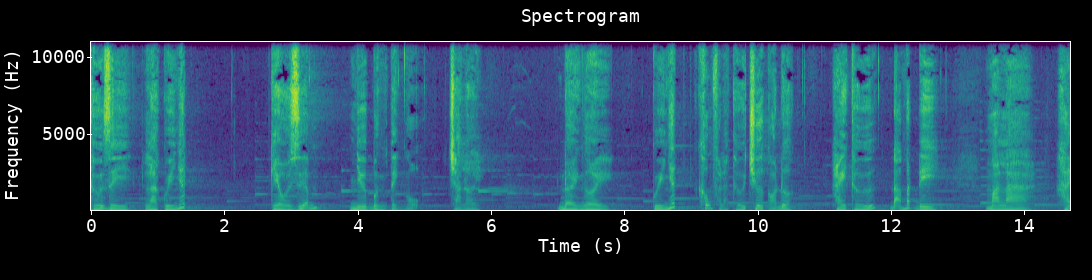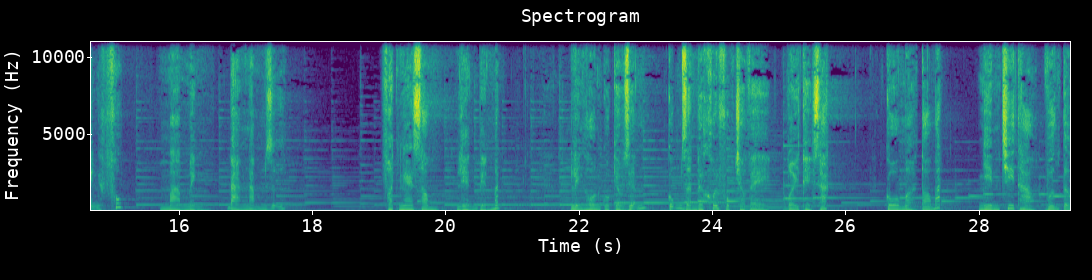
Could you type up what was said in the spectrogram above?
thứ gì là quý nhất? Kiều diễm như bừng tỉnh ngộ, trả lời. Đời người, quý nhất không phải là thứ chưa có được, hay thứ đã mất đi, mà là hạnh phúc mà mình đang nắm giữ. Phật nghe xong liền biến mất linh hồn của kiều diễm cũng dần được khôi phục trở về với thể xác. Cô mở to mắt, nhìn chi thảo, vương tử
